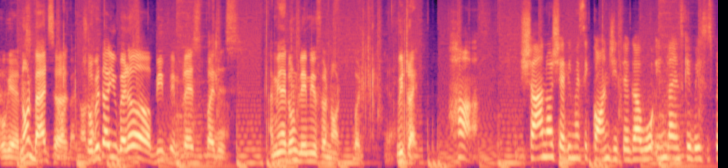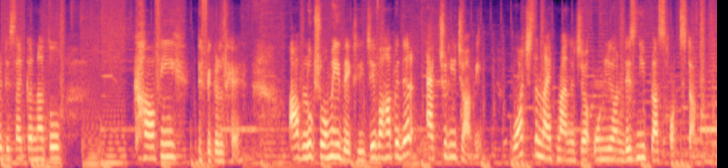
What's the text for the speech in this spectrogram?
Okay. Not bad, sir. Not bad, not Sobhita, bad. you better be impressed by this. I mean, I don't blame you if you're not, but yeah. we tried. Huh. शान और शैली में से कौन जीतेगा, वो इन लाइंस के बेसिस पे डिसाइड करना तो काफ़ी डिफ़िकल्ट है। आप लोग शो में ही देख लीजिए, वहाँ पे they are actually charming watch the night manager only on Disney plus Hotstar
